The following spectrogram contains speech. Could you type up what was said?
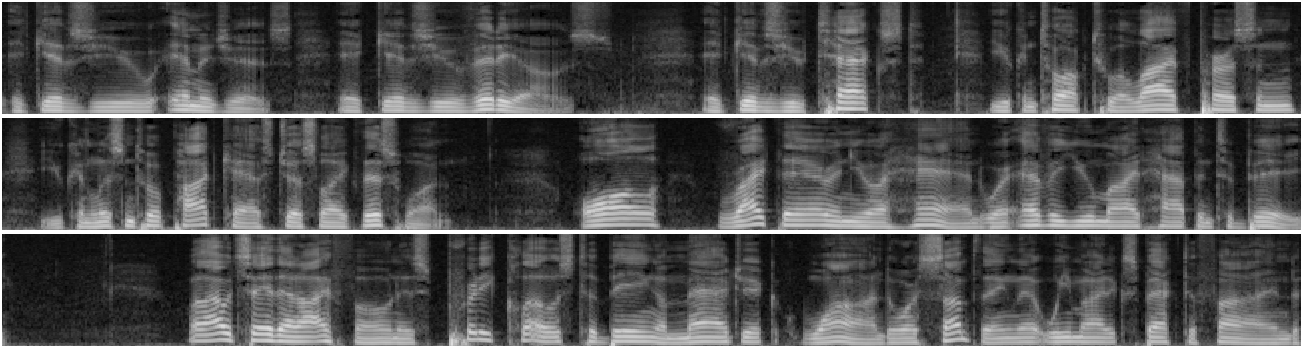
it gives you images, it gives you videos, it gives you text. You can talk to a live person, you can listen to a podcast just like this one. All right there in your hand, wherever you might happen to be. Well, I would say that iPhone is pretty close to being a magic wand or something that we might expect to find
